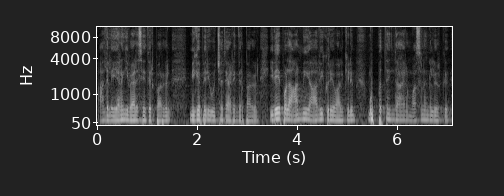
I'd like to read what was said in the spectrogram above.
அதில் இறங்கி வேலை செய்திருப்பார்கள் மிகப்பெரிய உச்சத்தை அடைந்திருப்பார்கள். இதே போல் ஆன்மீக ஆவிக்குரிய வாழ்க்கையிலும் முப்பத்தைந்தாயிரம் வசனங்கள் இருக்குது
